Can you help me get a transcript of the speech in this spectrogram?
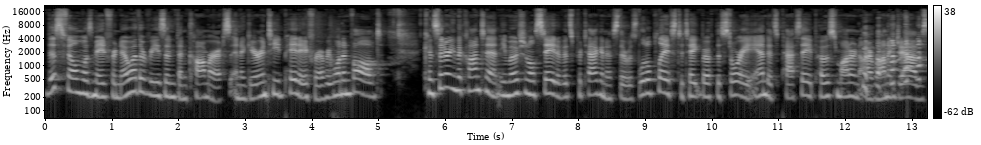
This film was made for no other reason than commerce and a guaranteed payday for everyone involved. Considering the content and emotional state of its protagonist, there was little place to take both the story and its passe postmodern ironic jabs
